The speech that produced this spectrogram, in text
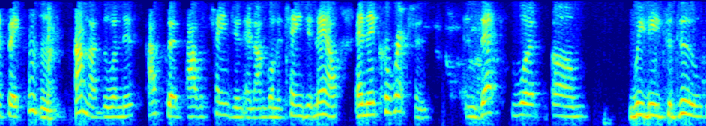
and say, I'm not doing this. I said I was changing and I'm going to change it now. And then correction. And that's what um, we need to do.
